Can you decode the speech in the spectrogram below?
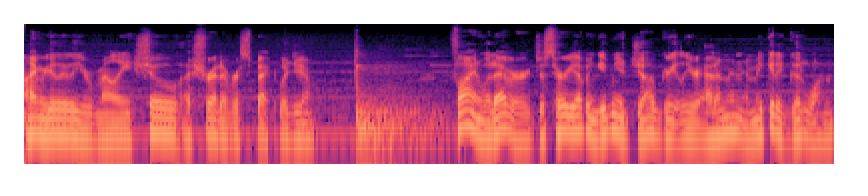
I'm really Melli. Show a shred of respect, would you? Fine, whatever. Just hurry up and give me a job, Great Leader Adaman, and make it a good one.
